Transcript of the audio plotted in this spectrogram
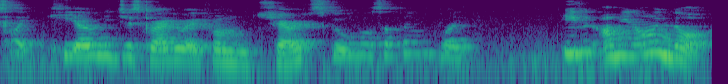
it's like he only just graduated from sheriff school or something. Like, even, I mean, I'm not.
